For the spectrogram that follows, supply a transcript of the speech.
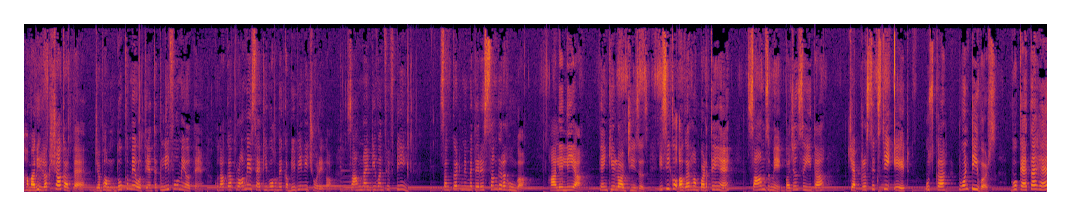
हमारी रक्षा करता है जब हम दुख में होते हैं, तकलीफों में होते हैं खुदा का प्रॉमिस है कि वो हमें कभी भी नहीं छोड़ेगा। साम 91:15 संकट में मैं तेरे संग रहूँगा। Hallelujah thank you Lord Jesus इसी को अगर हम पढ़ते हैं साम्स में भजन संहिता चैप्टर 68 उसका 20 वर्स वो कहता है,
